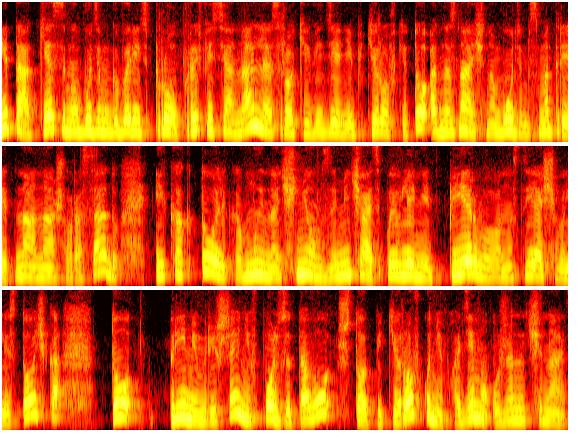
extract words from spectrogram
Итак, если мы будем говорить про профессиональные сроки ведения пикировки, то однозначно будем смотреть на нашу рассаду. И как только мы начнем замечать появление первого настоящего листочка, то примем решение в пользу того, что пикировку необходимо уже начинать.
